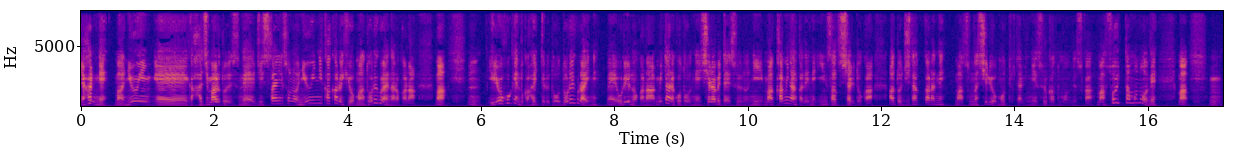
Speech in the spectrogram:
やはりね、まあ、入院、えーが始まるとですね、実際にその入院にかかる費用、まあ、どれぐらいなのかな、まあ、うん、医療保険とか入ってると、どれぐらいね、えー降りるのかな、みたいなことをね、調べたりするのに、まあ、紙なんかでね、印刷したりとか、あと自宅からね、まあ、そんな資料を持ってきたりね、するかと思うんですが、まあ、そういったものをね、まあ、うん、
